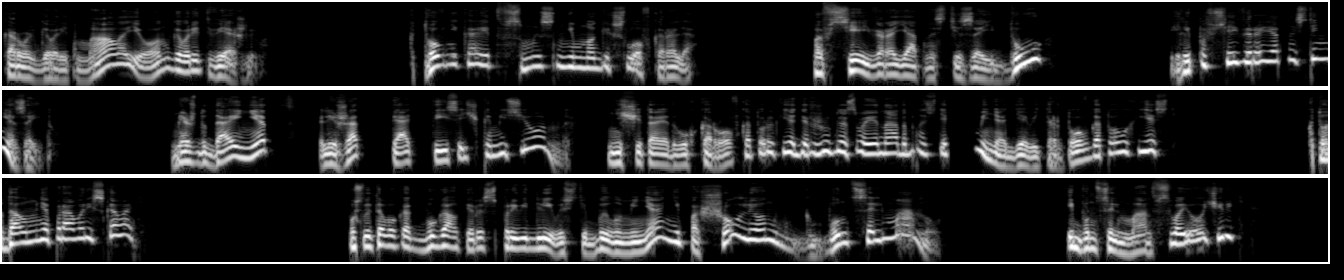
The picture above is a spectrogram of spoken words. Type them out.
Король говорит мало, и он говорит вежливо. Кто вникает в смысл немногих слов короля? По всей вероятности зайду или по всей вероятности не зайду. Между «да» и «нет» лежат пять тысяч комиссионных, не считая двух коров, которых я держу для своей надобности, у меня девять ртов готовых есть. Кто дал мне право рисковать? После того, как бухгалтер из справедливости был у меня, не пошел ли он к Бунцельману? И Бунцельман, в свою очередь,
